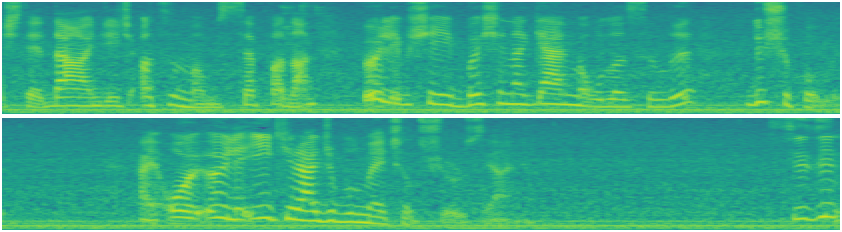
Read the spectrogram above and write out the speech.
işte daha önce hiç atılmamışsa falan böyle bir şey başına gelme olasılığı düşük oluyor. Yani o öyle iyi kiracı bulmaya çalışıyoruz yani. Sizin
